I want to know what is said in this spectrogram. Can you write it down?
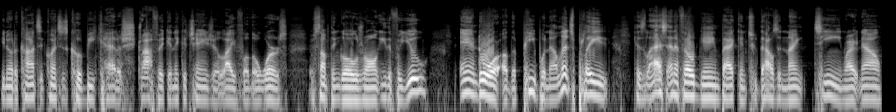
you know the consequences could be catastrophic and it could change your life for the worse if something goes wrong either for you and or other people. Now Lynch played his last NFL game back in 2019. Right now,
